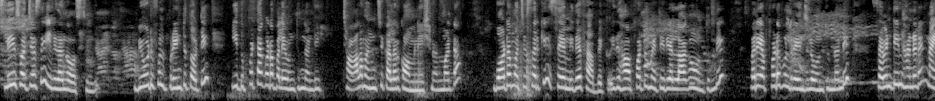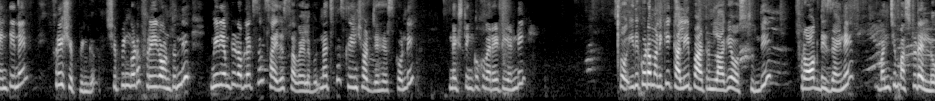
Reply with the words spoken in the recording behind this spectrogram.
స్లీవ్స్ వచ్చేసి ఈ విధంగా వస్తుంది. బ్యూటిఫుల్ ప్రింట్ తోటి ఈ దుప్పట్టా కూడా భలే ఉంటుందండి. చాలా మంచి కలర్ కాంబినేషన్ అనమాట బాటమ్ వచ్చేసరికి సేమ్ ఇదే ఫ్యాబ్రిక్ ఇది హాఫ్ పట్టు మెటీరియల్ లాగా ఉంటుంది. మరి అఫోర్డబుల్ రేంజ్లో ఉంటుందండి. Seventeen hundred and ninety nine free shipping shipping కూడా ఫ్రీగా ఉంటుంది. Medium to double XL sizes available నచ్చితే స్క్రీన్ షాట్ చేసేసుకోండి. నెక్స్ట్ ఇంకొక వెరైటీ అండి. సో ఇది కూడా మనకి కలీ ప్యాటర్న్ లాగే వస్తుంది. ఫ్రాక్ డిజైనే మంచి మస్టర్డ్ ఎల్లో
